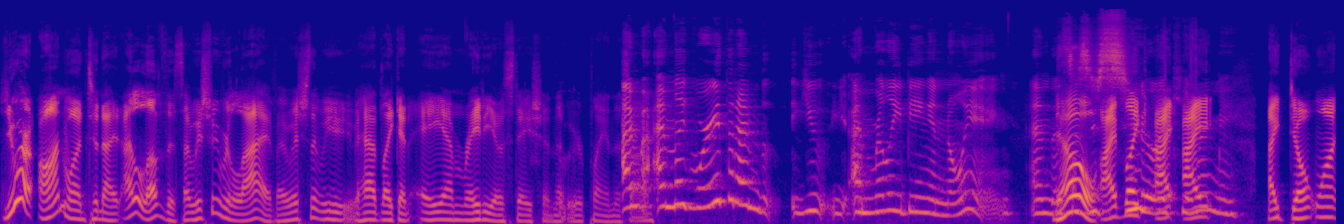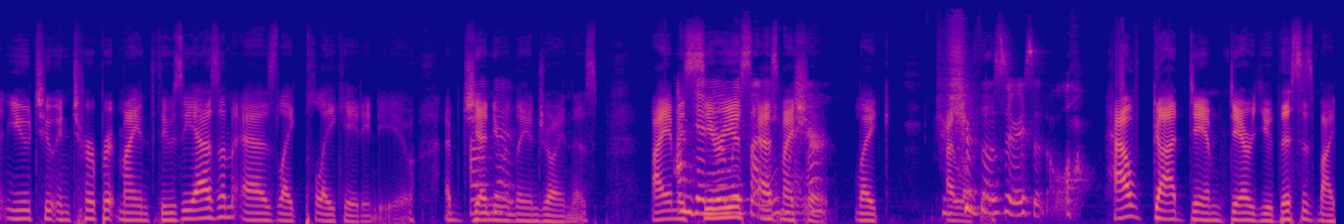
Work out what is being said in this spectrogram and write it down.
You are on one tonight. I love this. I wish we were live. I wish that we had like an AM radio station that we were playing this I'm on. I'm like worried that I'm you. I'm really being annoying, and this No, is I've, like, like I- I- me. I don't want you to interpret my enthusiasm as like placating to you. I'm genuinely enjoying this. I am I'm as serious as my right now. shirt. Like, Your I love shirt's not serious at all. How goddamn dare you? This is my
